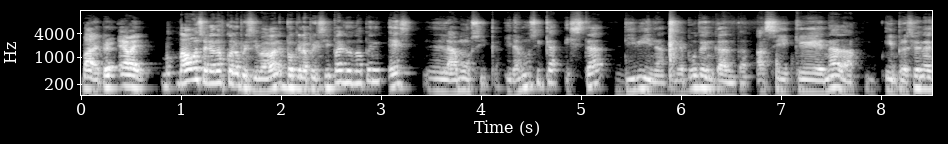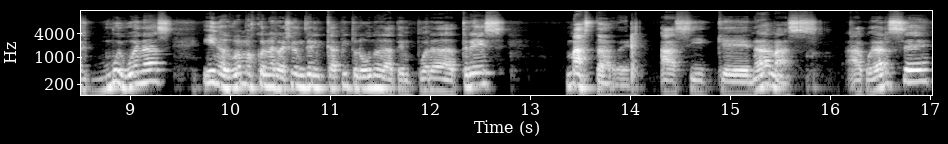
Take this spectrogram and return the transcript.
Vale, pero a ver, vamos a quedarnos con lo principal, ¿vale? Porque lo principal de un Open es la música. Y la música está divina, me puto encanta. Así que nada, impresiones muy buenas. Y nos vemos con la reacción del capítulo 1 de la temporada 3 más tarde. Así que nada más, a cuidarse.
